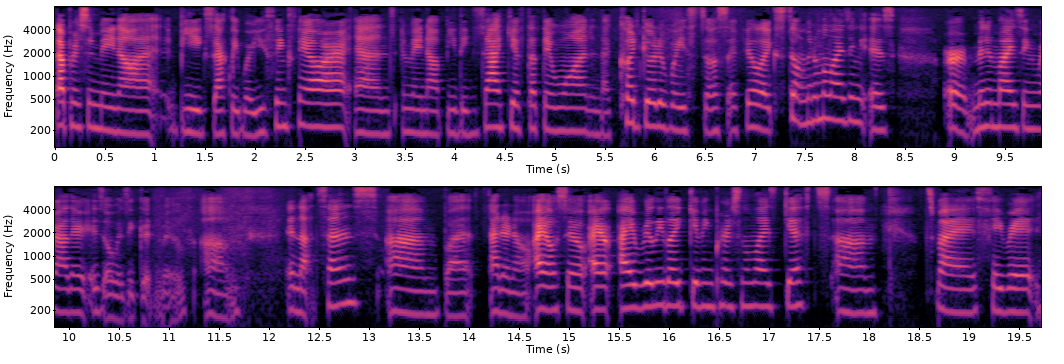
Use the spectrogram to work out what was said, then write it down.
that person may not be exactly where you think they are and it may not be the exact gift that they want and that could go to waste still. So I feel like still minimalizing is or minimizing rather is always a good move. Um, in that sense. Um, but I don't know. I also I I really like giving personalized gifts. Um, it's my favorite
